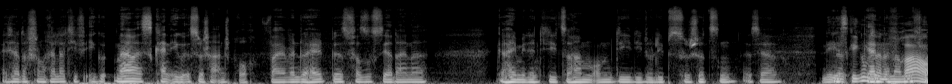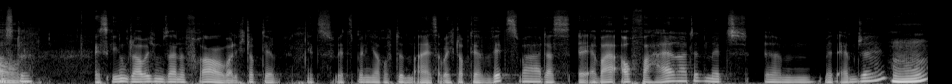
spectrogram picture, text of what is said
ist ja doch schon relativ ego, na, ist kein egoistischer Anspruch, weil wenn du Held bist, versuchst du ja deine Geheimidentität zu haben, um die, die du liebst, zu schützen. Ist ja Nee, es ging um seine Frau. Floskel. Es ging, glaube ich, um seine Frau, weil ich glaube, der, jetzt, jetzt bin ich auch auf dünnem Eis, aber ich glaube, der Witz war, dass äh, er war auch verheiratet mit, ähm, mit MJ Mhm.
